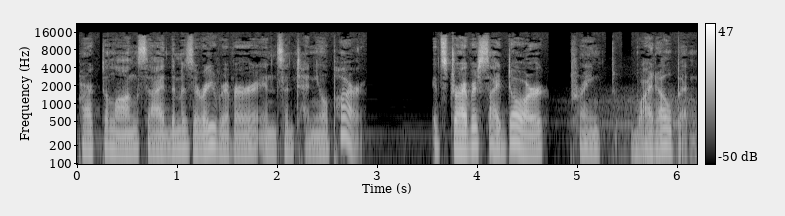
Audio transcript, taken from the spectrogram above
parked alongside the Missouri River in Centennial Park, its driver's side door cranked wide open.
